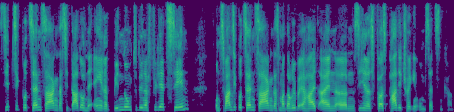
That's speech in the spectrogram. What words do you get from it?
70 Prozent sagen, dass sie dadurch eine engere Bindung zu den Affiliates sehen. Und 20 Prozent sagen, dass man darüber halt ein ähm, sicheres First-Party-Tracking umsetzen kann.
